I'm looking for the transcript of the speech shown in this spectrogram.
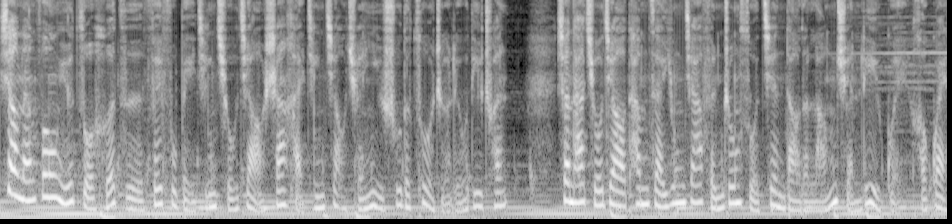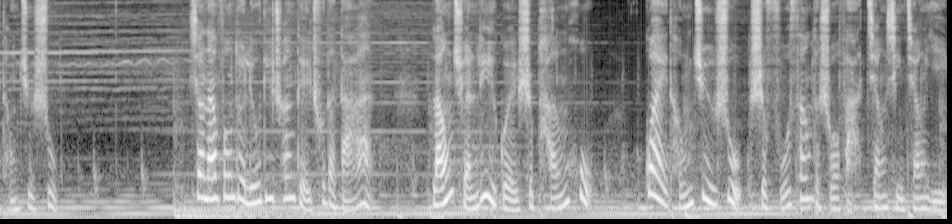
向南风与左和子飞赴北京求教《山海经教全》一书的作者刘滴川，向他求教他们在雍家坟中所见到的狼犬厉鬼和怪藤巨树。向南风对刘滴川给出的答案“狼犬厉鬼是盘户，怪藤巨树是扶桑”的说法将信将疑，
